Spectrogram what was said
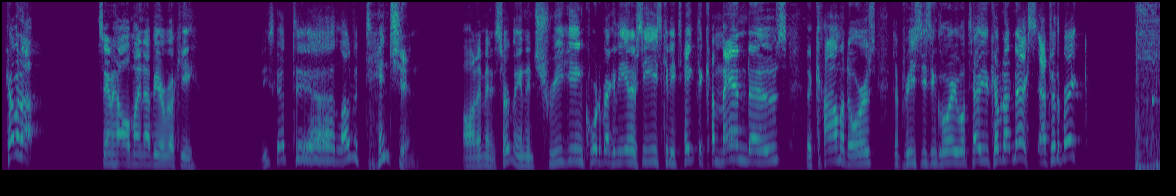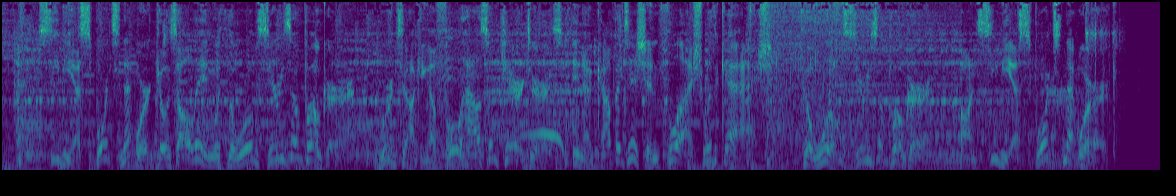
coming up. Sam Howell might not be a rookie, but he's got uh, a lot of attention on him, and certainly an intriguing quarterback in the NFC East. Can he take the Commandos, the Commodores, to preseason glory? We'll tell you coming up next after the break. CBS Sports Network goes all in with the World Series of Poker. We're talking a full house of characters in a competition flush with cash. The World Series of Poker on CBS Sports Network.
